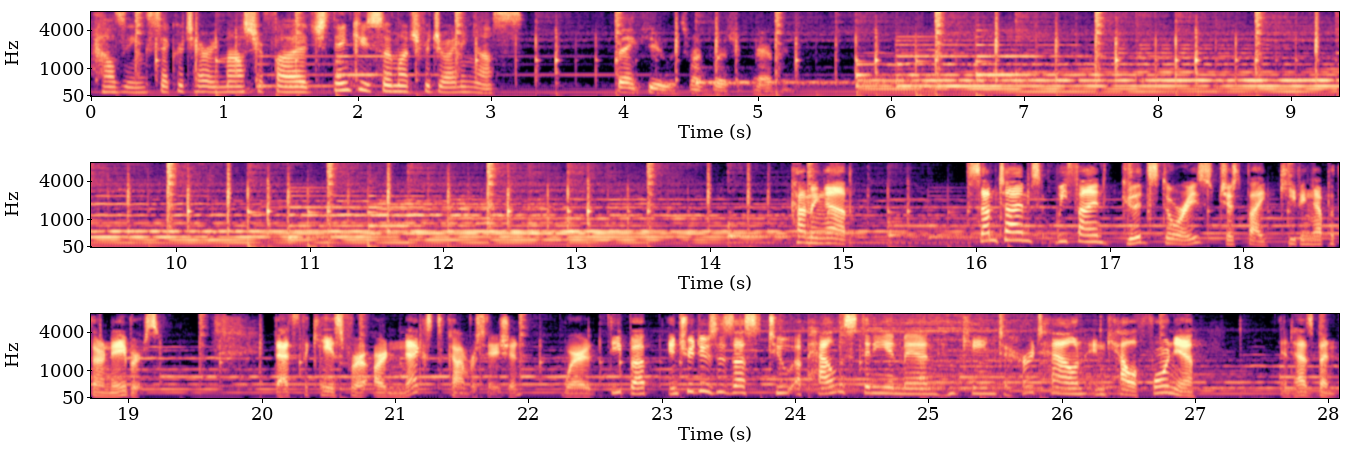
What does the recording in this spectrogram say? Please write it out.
Housing Secretary Marcia Fudge, thank you so much for joining us. Thank you. It's my pleasure, Kathy. Coming up, sometimes we find good stories just by keeping up with our neighbors. That's the case for our next conversation, where Deepa introduces us to a Palestinian man who came to her town in California and has been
